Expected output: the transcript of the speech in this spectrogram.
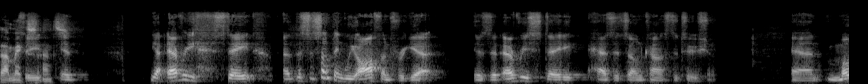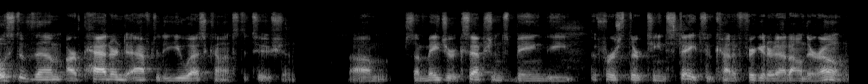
that makes See, sense. It, yeah, every state, uh, this is something we often forget, is that every state has its own constitution. And most of them are patterned after the US Constitution. Um, some major exceptions being the, the first 13 states who kind of figured it out on their own.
